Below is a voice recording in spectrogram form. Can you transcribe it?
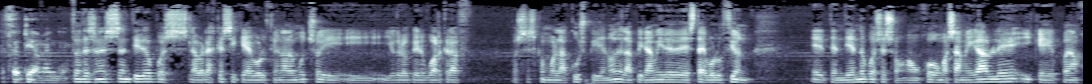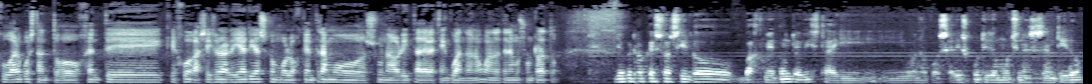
Efectivamente. Entonces, en ese sentido, pues la verdad es que sí que ha evolucionado mucho y, yo creo que el Warcraft pues es como la cúspide ¿no? de la pirámide de esta evolución. Eh, tendiendo pues eso a un juego más amigable y que puedan jugar pues tanto gente que juega seis horas diarias como los que entramos una horita de vez en cuando no cuando tenemos un rato yo creo que eso ha sido, bajo mi punto de vista, y, bueno, pues se ha discutido mucho en ese sentido,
